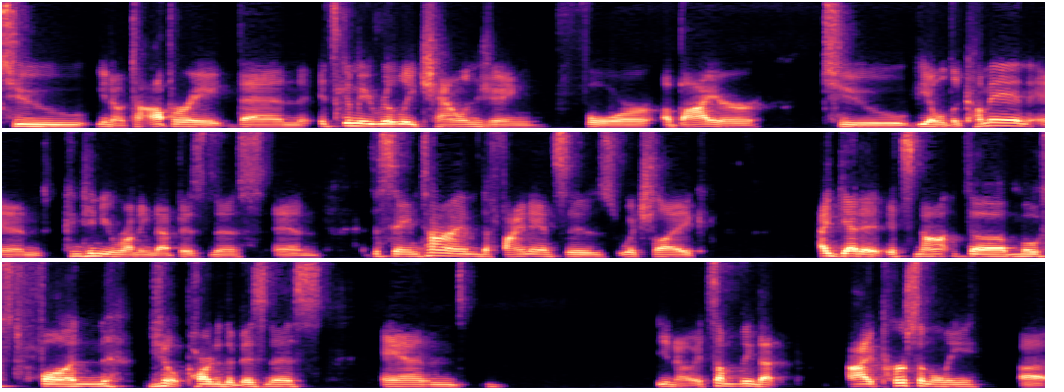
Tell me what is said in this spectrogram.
to you know to operate, then it's going to be really challenging for a buyer to be able to come in and continue running that business and at the same time the finances which like I get it. It's not the most fun, you know, part of the business, and you know, it's something that I personally uh,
